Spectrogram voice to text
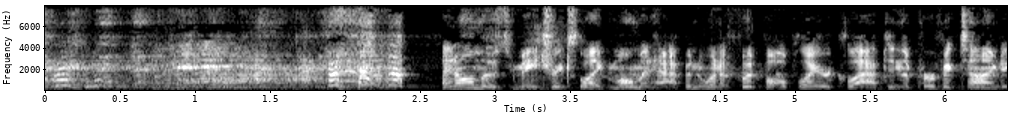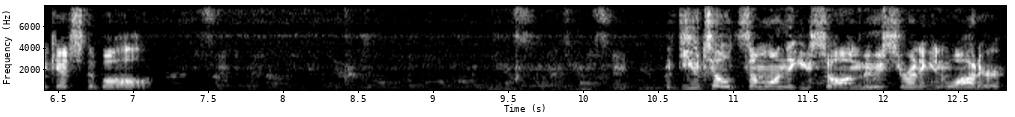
An almost Matrix like moment happened when a football player clapped in the perfect time to catch the ball. If you told someone that you saw a moose running in water,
